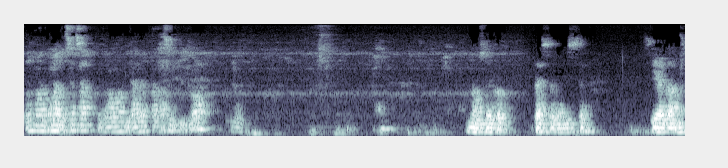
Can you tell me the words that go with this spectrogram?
oman, oman itsensä ja tavallaan pitää takaisin piiloon. Nouseeko tässä välissä siellä on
